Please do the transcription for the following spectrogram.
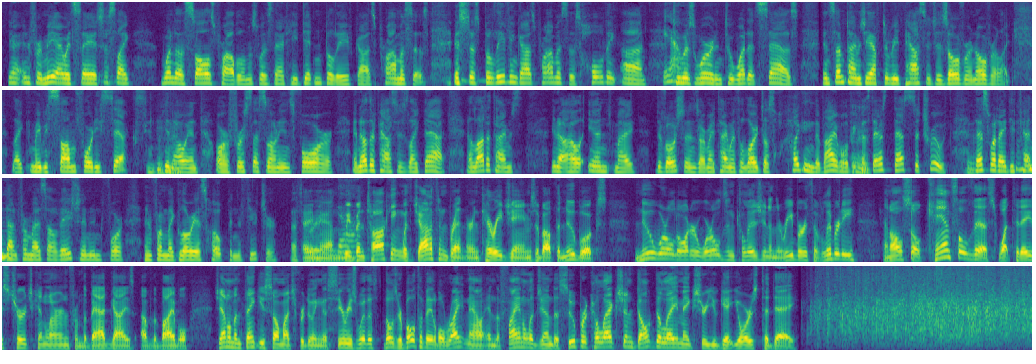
Yeah, and for me, I would say it's just like one of Saul's problems was that he didn't believe God's promises. It's just mm-hmm. believing God's promises, holding on Yeah. to his word and to what it says. And sometimes you have to read passages over and over, like like maybe Psalm 46, you mm-hmm. know, and or 1 Thessalonians 4, and other passages like that. And a lot of times, you know, I'll end my devotions or my time with the Lord just hugging the Bible because mm. that's that's the truth. That's what I depend mm-hmm. on for my salvation and for and for my glorious hope in the future. That's Amen. Yeah. We've been talking with Jonathan Brentner and Terry James about the new books, New World Order, Worlds in Collision, and the Rebirth of Liberty, and also Cancel This What Today's Church Can Learn from the Bad Guys of the Bible. Gentlemen, thank you so much for doing this series with us. Those are both available right now in the Final Agenda Super Collection. Don't delay, make sure you get yours today.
